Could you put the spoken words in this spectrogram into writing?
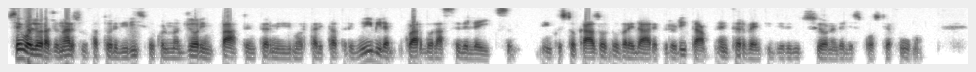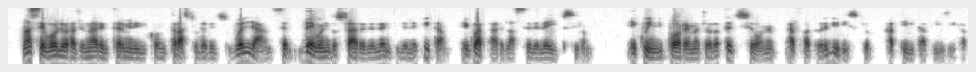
Se voglio ragionare sul fattore di rischio col maggiore impatto in termini di mortalità attribuibile, guardo l'asse delle X, in questo caso dovrei dare priorità a interventi di riduzione degli esposti a fumo. Ma se voglio ragionare in termini di contrasto delle disuguaglianze, devo indossare le lenti dell'equità e guardare l'asse delle Y, e quindi porre maggiore attenzione al fattore di rischio attività fisica.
